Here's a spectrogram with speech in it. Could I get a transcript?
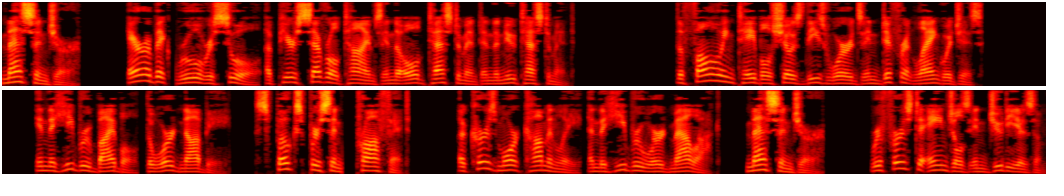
messenger Arabic, rule rasul appear several times in the Old Testament and the New Testament. The following table shows these words in different languages. In the Hebrew Bible, the word nabi spokesperson, prophet, occurs more commonly, and the Hebrew word malak messenger, refers to angels in Judaism.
